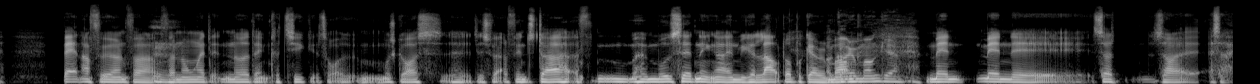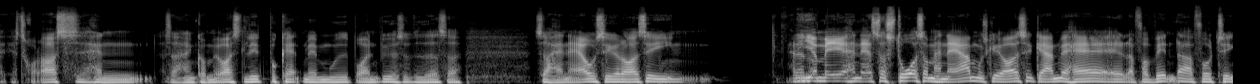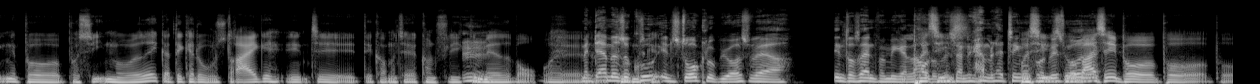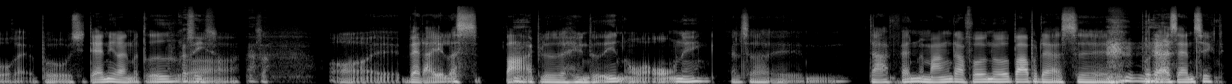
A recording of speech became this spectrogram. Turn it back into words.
bannerføren for, mm. for nogle af den, noget af den kritik. Jeg tror måske også, øh, det er svært at finde større modsætninger end Michael Laudrup og Gary og Monk. Gary Monk ja. Men, men øh, så, så altså, jeg tror da også, han, altså, han kom jo også lidt på kant med dem ude i Brøndby og så videre, så, så han er jo sikkert også en, han I og med, at han er så stor, som han er, måske også gerne vil have, eller forventer at få tingene på, på sin måde, ikke? Og det kan du strække indtil det kommer til at konflikte mm. med, hvor... Øh, Men dermed så kunne skal... en stor klub jo også være interessant for Michael Laudrup, hvis han gerne vil have tingene Præcis. på en vis måde. Præcis, bare se på, på, på, på Zidane i Real Madrid. Præcis. Og, altså. Og øh, hvad der ellers bare mm. er blevet hentet ind over årene, ikke? Altså, øh, der er fandme mange, der har fået noget bare på deres, øh, på ja. deres ansigt.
